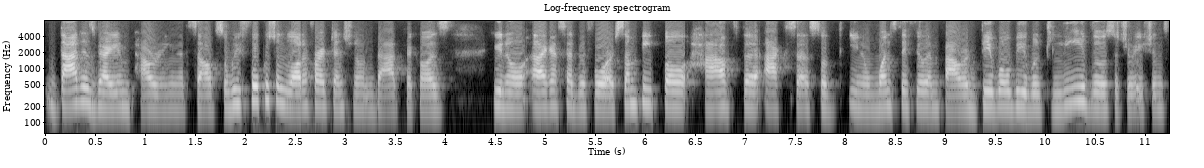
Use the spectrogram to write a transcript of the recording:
that is very empowering in itself. So we focus a lot of our attention on that because you know like i said before some people have the access so you know once they feel empowered they will be able to leave those situations.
